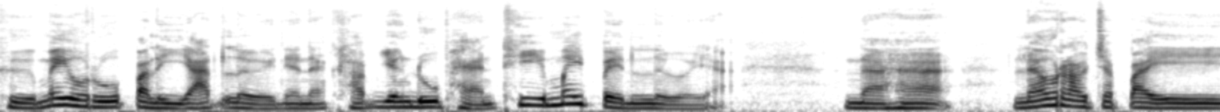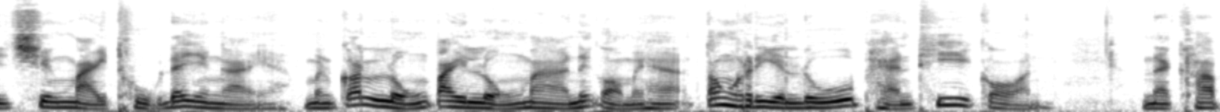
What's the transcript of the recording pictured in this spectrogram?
คือไม่รู้ปริยัติเลยเนี่ยนะครับ ยังดูแผนที่ไม่เป็นเลยอะนะฮะ แล้วเราจะไปเชียงใหม่ถูกได้ยังไง มันก็หลงไปหลงมานึกออกไหมฮะ ต้องเรียนรู้แผนที่ก่อนนะครับ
